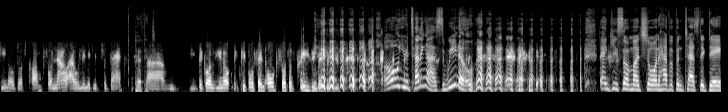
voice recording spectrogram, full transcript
gmail.com. For now, I will limit it to that. Perfect. Um, because you know people send all sorts of crazy messages. oh, you're telling us. We know. Thank you so much, Sean. Have a fantastic day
